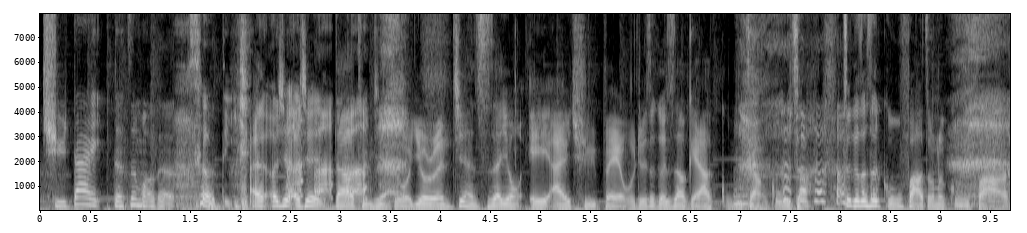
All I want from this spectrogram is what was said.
取代的这么的彻底，而 而且而且大家听清楚，有人竟然是在用 AI 去背，我觉得这个是要给他鼓掌鼓掌，这个真是古法中的古法了。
